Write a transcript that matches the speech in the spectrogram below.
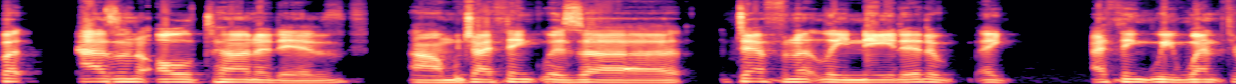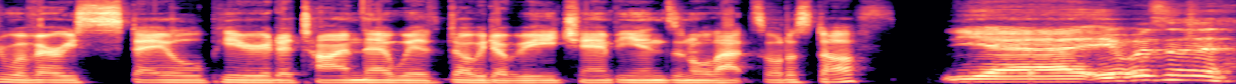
but as an alternative, um, which I think was uh, definitely needed. Like, I think we went through a very stale period of time there with WWE champions and all that sort of stuff. Yeah, it was a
